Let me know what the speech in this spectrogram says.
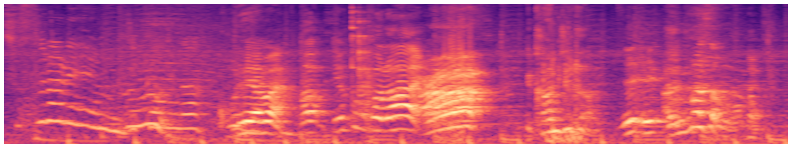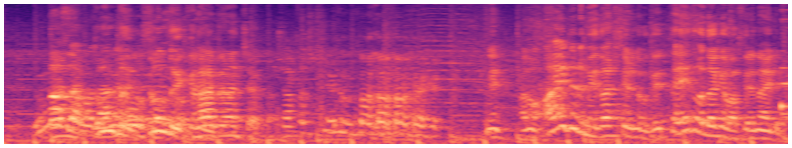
すすられへん時間が。これやばい。あ結構辛い。あ感じるなええあうまさも？うまさもどんどんどんどんいかな辛くなっちゃうから。ねあのアイドル目指してるの絶対笑顔だけ忘れないで。ね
